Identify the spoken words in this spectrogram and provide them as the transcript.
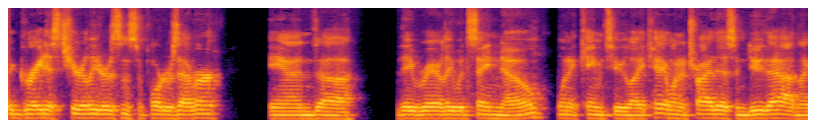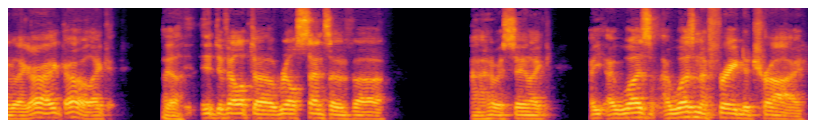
the greatest cheerleaders and supporters ever. And uh, they rarely would say no when it came to like, hey, I want to try this and do that. And I'd be like, all right, go. Like, yeah. it, it developed a real sense of, uh, how do I say, like, I, I, was I wasn't afraid to try,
